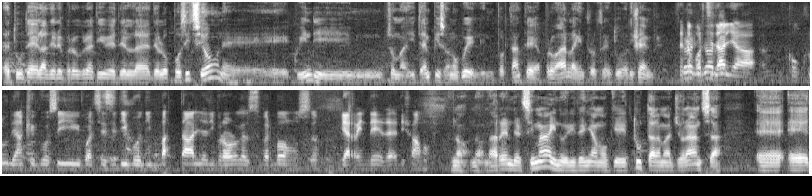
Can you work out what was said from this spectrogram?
eh, tutela delle prerogative del, dell'opposizione e quindi insomma i tempi sono quelli, l'importante è approvarla entro il 31 dicembre. Senta, Forza Italia conclude anche così qualsiasi tipo di battaglia di proroga del super bonus? Vi arrendete, diciamo? No, no, non arrendersi mai, noi riteniamo che tutta la maggioranza eh, è,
